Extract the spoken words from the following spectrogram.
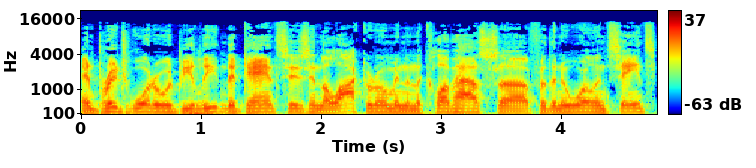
and Bridgewater would be leading the dances in the locker room and in the clubhouse uh, for the New Orleans Saints.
